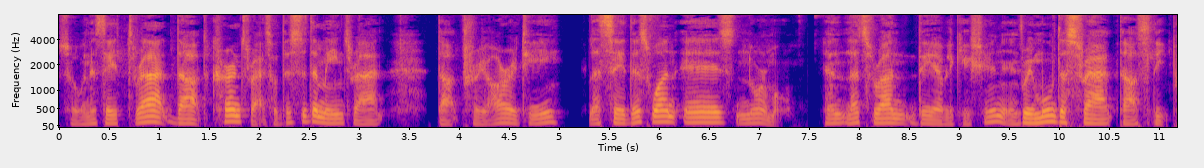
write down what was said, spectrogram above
So when I say thread dot current thread, so this is the main thread dot priority. Let's say this one is normal. And let's run the application and remove the thread dot sleep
